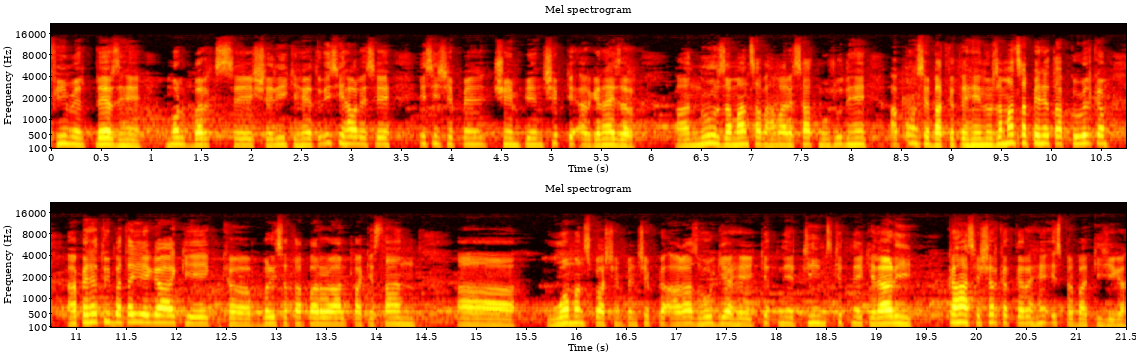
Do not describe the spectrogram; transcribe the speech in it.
फीमेल प्लेयर्स हैं मुल्क भर से शरीक हैं तो इसी हवाले से इसी चैम्पियनशिप के ऑर्गेनाइज़र नूर जमान साहब हमारे साथ मौजूद हैं। अब उनसे बात करते हैं। नूर जमान साहब पहले तो आपको वेलकम पहले तो ये बताइएगा कि एक बड़ी सतह पर all Pakistan women squash championship का आगाज़ हो गया है। कितने टीम्स कितने खिलाड़ी कहाँ से शिरकत कर रहे हैं इस पर बात कीजिएगा।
